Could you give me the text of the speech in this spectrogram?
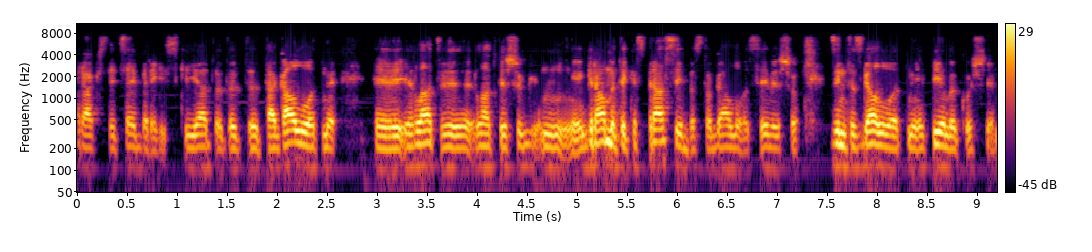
rakstīts ebrejiski, jā, tad, tad tā galotne ir Latvi, latviešu gramatikas prasības to galot sieviešu dzimtas galotnē pielikuši.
